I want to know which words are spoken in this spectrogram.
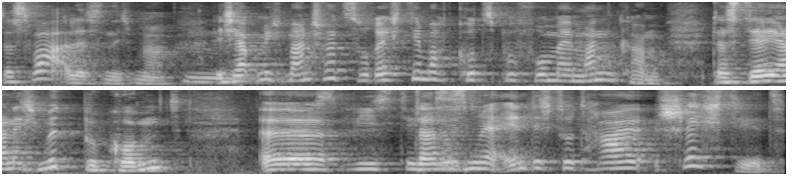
Das war alles nicht mehr. Hm. Ich habe mich manchmal zurechtgemacht, kurz bevor mein Mann kam, dass der ja nicht mitbekommt, äh, Das- es dass geht. Hm. es mir endlich total schlecht geht.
